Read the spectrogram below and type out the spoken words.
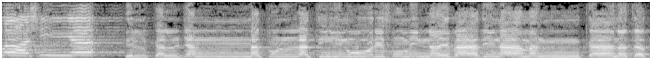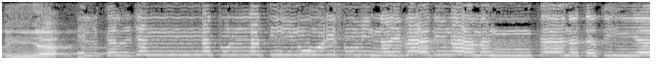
وعشيا. تلك الجنة التي نورث من عبادنا من كان تقيا. تلك الجنة التي نورث من عبادنا من كان تقيا.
